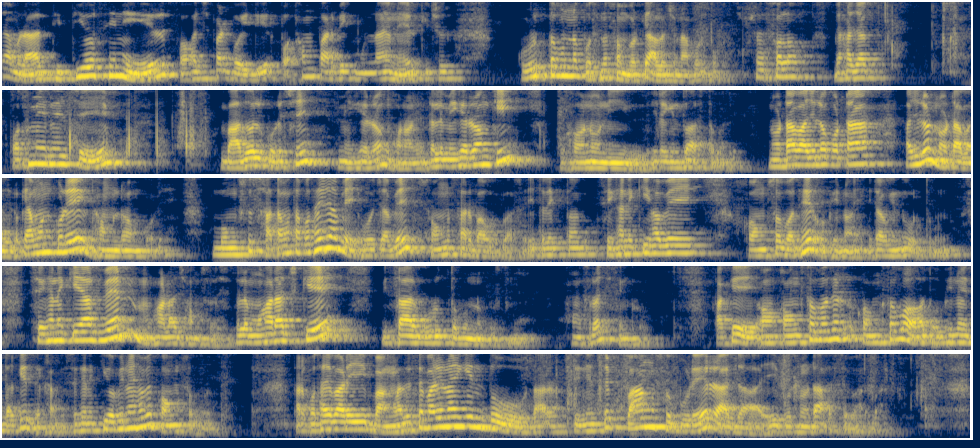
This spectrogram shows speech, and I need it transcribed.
আমরা দ্বিতীয় শ্রেণির সহজপাঠ বইটির প্রথম পার্বিক মূল্যায়নের কিছু গুরুত্বপূর্ণ প্রশ্ন সম্পর্কে আলোচনা করব। চলো, দেখা যাক। প্রথমে রয়েছে, বাদল করেছে মেঘের রং ঘন নীল তাহলে মেঘের রং কি? ঘন নীল এটা কিন্তু আসতে পারে। নটা বাজলো কটা? বাজলো নটা বাজলো। কেমন করে? ঢং ঢং করে। বংশু সাতা মাথা কোথায় যাবে? ও যাবে সংসার বাবুর বাসে এটা দেখতে হবে। সেখানে কি হবে? কংসবধের অভিনয়। এটাও কিন্তু গুরুত্বপূর্ণ। সেখানে কে আসবেন? মহারাজ হংসরাজ। তাহলে মহারাজকে বিশাল গুরুত্বপূর্ণ প্রশ্ন। হংসরাজ সিংহ। তাকে কংসবধের, কংসবধ অভিনয় তাকে দেখাবে। সেখানে কি অভিনয় হবে? কংসবধ। তার কোথায় বাড়ি? বাংলাদেশে বাড়ি নয় কিন্তু তার তিনি হচ্ছে পাংশুপুরের রাজা। এই প্রশ্নটা আসে বারবার।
